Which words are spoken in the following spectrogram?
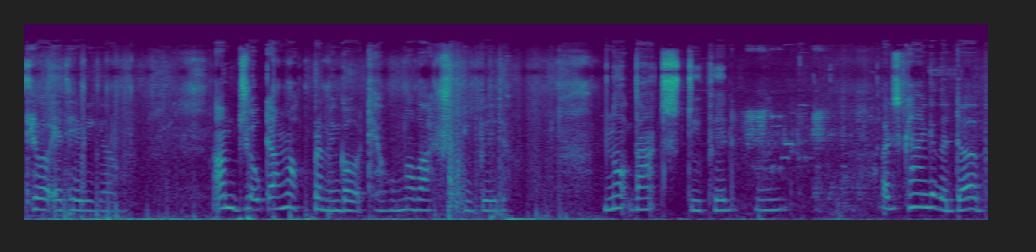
Tilted, here we go. I'm joking, I'm not flipping going to I'm not that stupid. Not that stupid, man. I just can't get the dub.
